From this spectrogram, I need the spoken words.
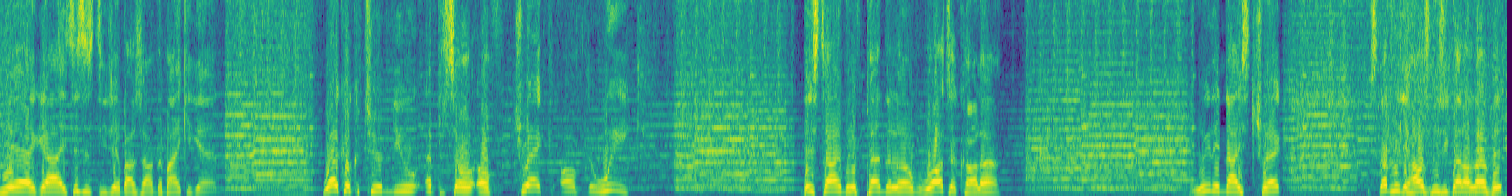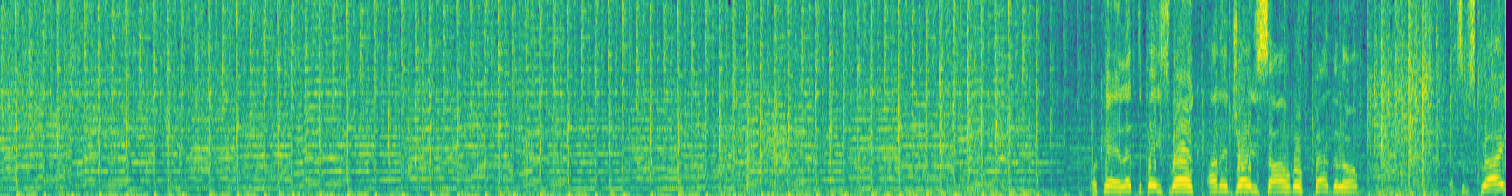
Yeah, guys, this is DJ Bascha on the mic again. Welcome to a new episode of Track of the Week. This time with Pendulum Watercolor. Really nice track. It's not really house music, but I love it. Okay, let the bass work and enjoy the sound of Pendulum. And subscribe.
